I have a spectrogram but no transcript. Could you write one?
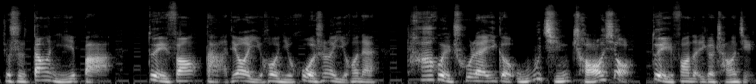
就是当你把对方打掉以后，你获胜了以后呢，它会出来一个无情嘲笑对方的一个场景。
